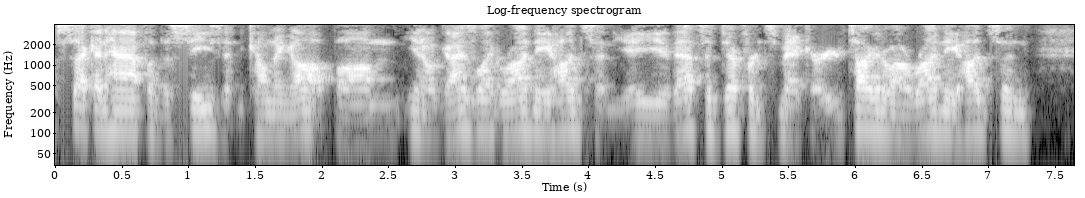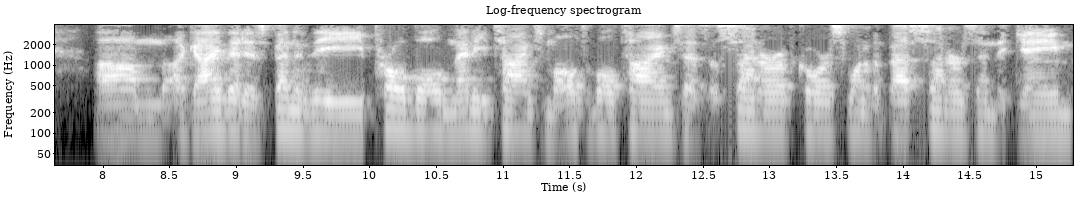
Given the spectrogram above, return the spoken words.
second half of the season coming up. Um, you know, guys like Rodney Hudson, you, you, that's a difference maker. You're talking about Rodney Hudson um, a guy that has been in the Pro Bowl many times, multiple times as a center, of course, one of the best centers in the game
